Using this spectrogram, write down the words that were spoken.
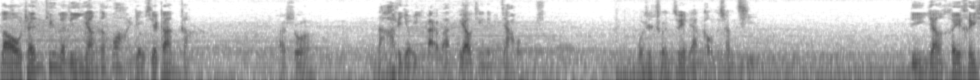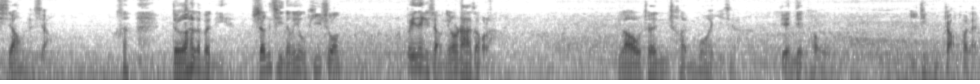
老陈听了林阳的话，有些尴尬。他说：“哪里有一百万？不要听那个家伙胡说，我是纯粹两口子生气。”林阳嘿嘿笑了笑：“哼，得了吧你，生气能用砒霜？被那个小妞拿走了。”老陈沉默一下，点点头：“一定能找回来的。”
